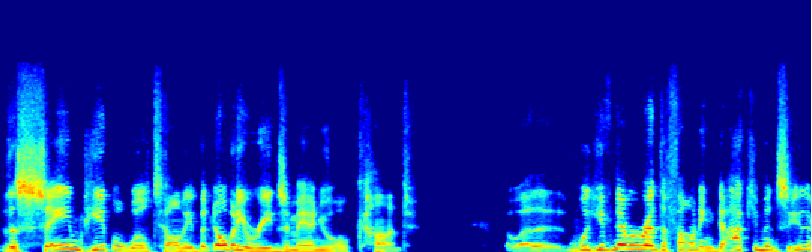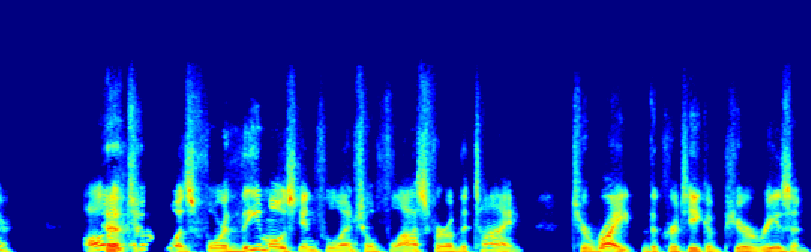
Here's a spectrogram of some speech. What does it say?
The same people will tell me, but nobody reads Immanuel Kant. Well, you've never read the founding documents either. All it took was for the most influential philosopher of the time to write the critique of pure reason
